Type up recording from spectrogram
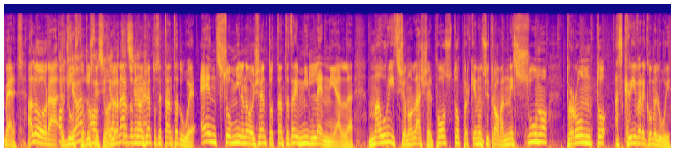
Bene, allora, Occhio, giusto, eh, giustissimo. occhio, Leonardo attenzione. 1972, Enzo 1983 Millennial. Maurizio non lascia il posto perché non si trova nessuno pronto a scrivere come lui.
